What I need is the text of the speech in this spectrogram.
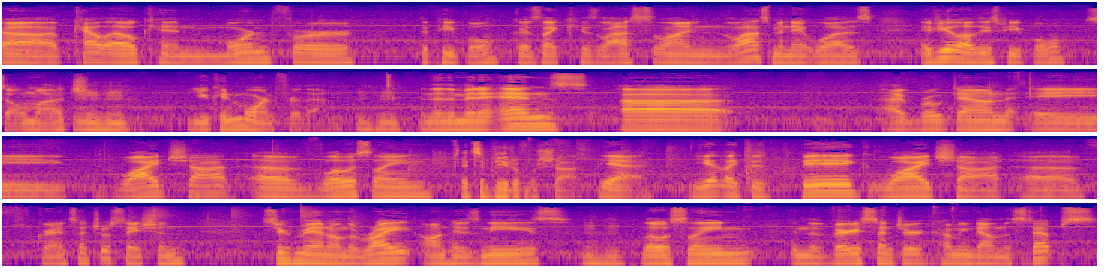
uh, Kal-El can mourn for the people. Because, like, his last line in the last minute was, if you love these people so much, Mm-hmm. you can mourn for them. Mhm. And then the minute ends, uh, I wrote down a wide shot of Lois Lane. It's a beautiful shot. Yeah, you get like this big wide shot of Grand Central Station. Superman on the right, on his knees. Mm-hmm. Lois Lane in the very center, coming down the steps,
